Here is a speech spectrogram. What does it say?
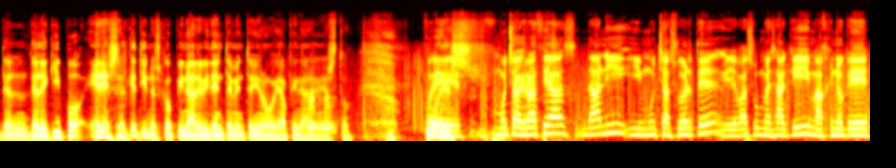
del, del, equipo, eres el que tienes que opinar. Evidentemente, yo no voy a opinar uh -huh. en esto. Pues, pues, muchas gracias, Dani, y mucha suerte. Llevas un mes aquí. Imagino que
